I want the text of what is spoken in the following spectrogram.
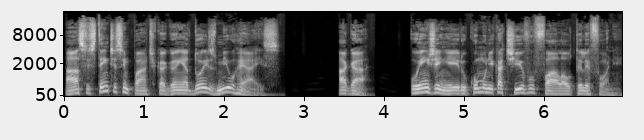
A assistente simpática ganha dois mil reais. H. O engenheiro comunicativo fala ao telefone.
